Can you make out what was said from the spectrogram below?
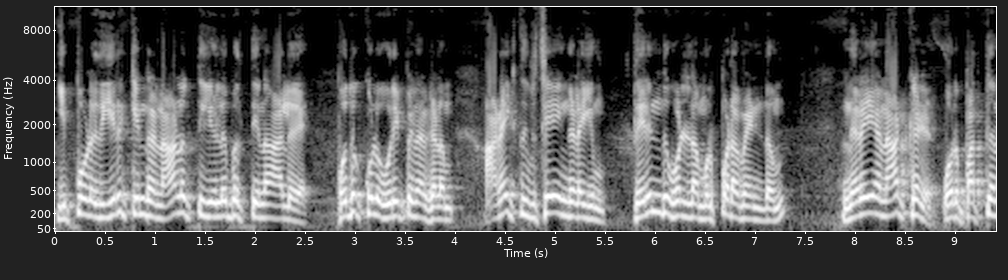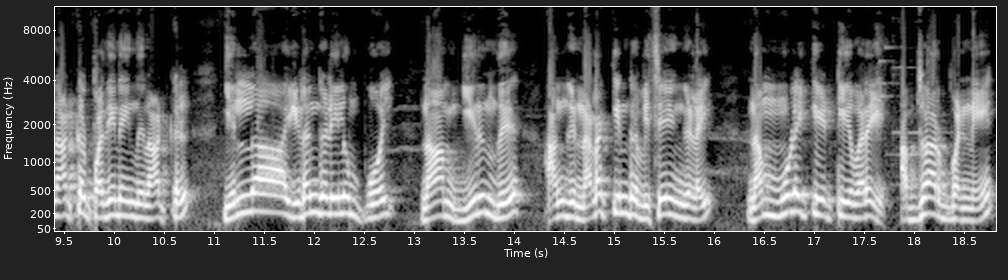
இப்பொழுது இருக்கின்ற நானூற்றி எழுபத்தி நாலு பொதுக்குழு உறுப்பினர்களும் அனைத்து விஷயங்களையும் தெரிந்து கொள்ள முற்பட வேண்டும். நிறைய நாட்கள் ஒரு பத்து நாட்கள் பதினைந்து நாட்கள் எல்லா இடங்களிலும் போய் நாம் இருந்து அங்கு நடக்கின்ற விஷயங்களை நம் மூளைக்கு எட்டிய வரை அப்சார்ப் பண்ணி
